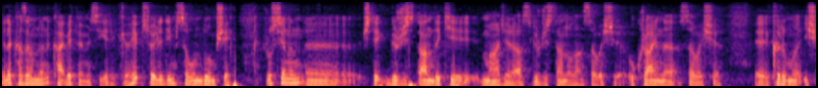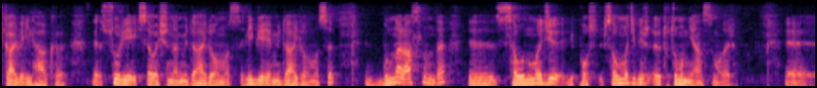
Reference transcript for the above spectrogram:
ya da kazanımlarını kaybetmemesi gerekiyor. Hep söylediğim, savunduğum şey. Rusya'nın e, işte Gürcistan'daki macerası, Gürcistan'la olan savaşı, Ukrayna savaşı, e, Kırım'ı işgal ve ilhakı, Suriye iç savaşına müdahil olması, Libya'ya müdahil olması bunlar aslında savunmacı bir post, savunmacı bir tutumun yansımaları. Ee,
